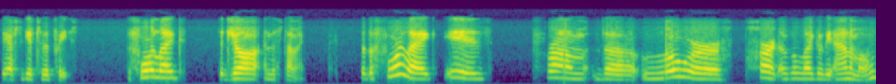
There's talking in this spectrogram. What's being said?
they have to give to the priest: the foreleg, the jaw, and the stomach. So the foreleg is from the lower part of the leg of the animal.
